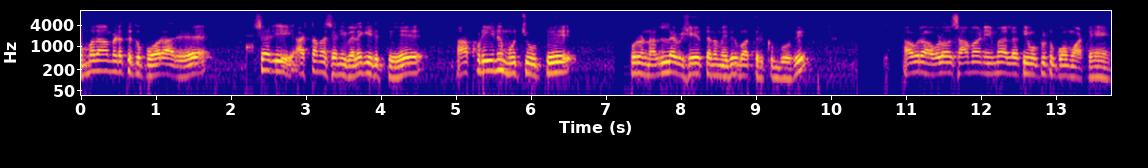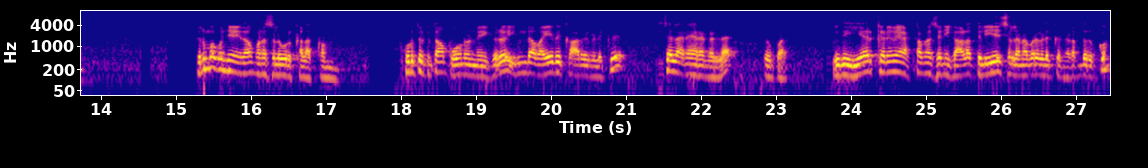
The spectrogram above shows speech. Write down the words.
ஒன்பதாம் இடத்துக்கு போகிறாரு சரி அஷ்டம சனி விலகிடுத்து அப்படின்னு மூச்சு விட்டு ஒரு நல்ல விஷயத்தை நம்ம எதிர்பார்த்துருக்கும் போது அவர் அவ்வளோ சாமானியமாக எல்லாத்தையும் விட்டுட்டு போக மாட்டேன். திரும்ப கொஞ்சம் ஏதாவது மனசில் ஒரு கலக்கம். கொடுத்துட்டு தான் போகணும்னு நினைக்கிறோம் இந்த வயதுக்காரர்களுக்கு சில நேரங்களில் இருப்பார். இது ஏற்கனவே அட்டமசனி காலத்திலேயே சில நபர்களுக்கு நடந்திருக்கும்.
